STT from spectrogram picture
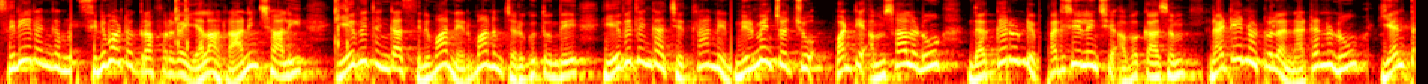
సినీ రంగంలో సినిమాటోగ్రాఫర్గా ఎలా రాణించాలి ఏ విధంగా సినిమా నిర్మాణం జరుగుతుంది ఏ విధంగా చిత్రాన్ని నిర్మించవచ్చు వంటి అంశాలను దగ్గరుండి పరిశీలించే అవకాశం నటీనటుల నటనను ఎంత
